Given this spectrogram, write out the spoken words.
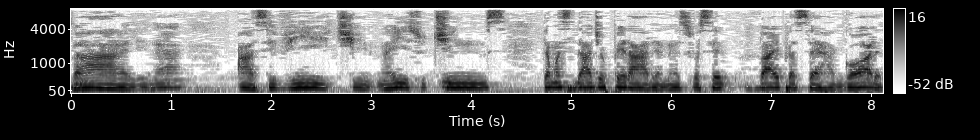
Vale, né? A Civite, não é isso? Teams. Então é uma cidade operária, né? Se você vai para a Serra agora,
